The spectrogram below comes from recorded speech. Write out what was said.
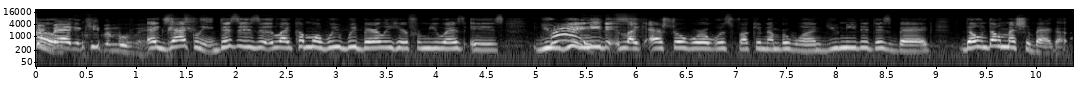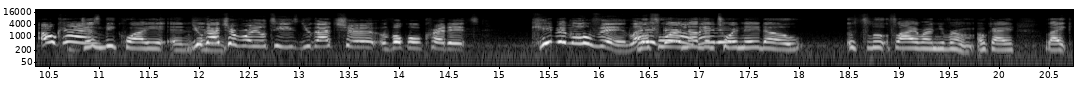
No. your bag and keep it moving. exactly. This is uh, like, come on, we we barely hear from you as is. You Right. you needed like Astroworld was fucking number one. You needed this bag. Don't don't mess your bag up. Okay. Just be quiet and You and- got your royalties. You got your vocal credits. Keep it moving. Let before it go, another baby. tornado flew, fly around your room. Okay, like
